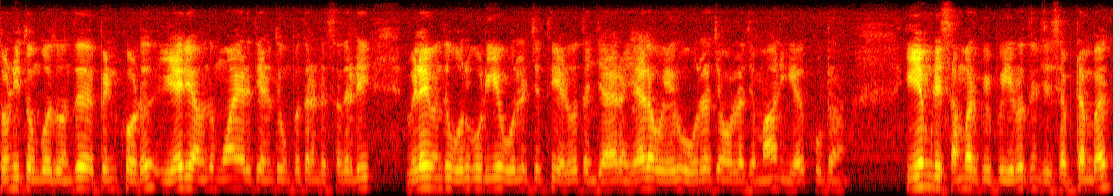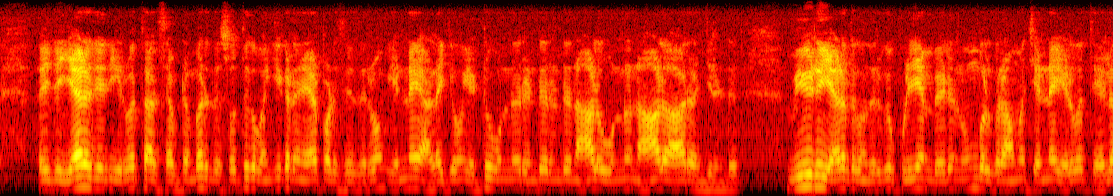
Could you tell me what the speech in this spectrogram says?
தொண்ணூத்தொம்பது வந்து பின்கோடு ஏரியா வந்து மூவாயிரத்தி எண்ணூற்றி முப்பத்தி ரெண்டு சதுரடி விலை வந்து ஒரு கோடியே ஒரு லட்சத்தி எழுபத்தஞ்சாயிரம் ஏழை உயர்வு ஒரு லட்சம் ஒரு லட்சமாக நீங்கள் கூட்டணும். இஎம்டி சமர்ப்பிப்பு இருபத்தஞ்சி செப்டம்பர் இது ஏழு தேதி இருபத்தாறு செப்டம்பர் இந்த சொத்துக்கு வங்கிக் கடன் ஏற்பாடு செய்திருக்கிறோம். என்னை அழைக்கவும் எட்டு ஒன்று ரெண்டு ரெண்டு நாலு ஒன்று நாலு ஆறு அஞ்சு ரெண்டு. வீடு ஏலத்துக்கு வந்திருக்கு புளியம்பேடு நூம்பல் கிராமம் சென்னை எழுபத்தேழு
